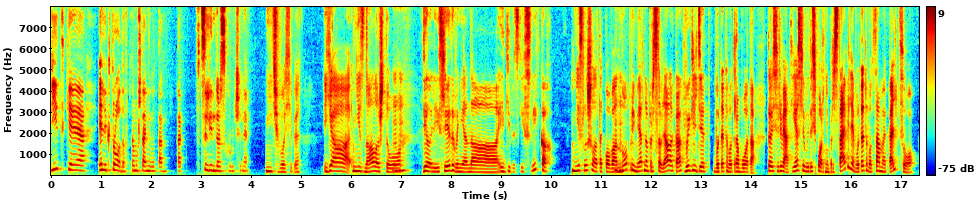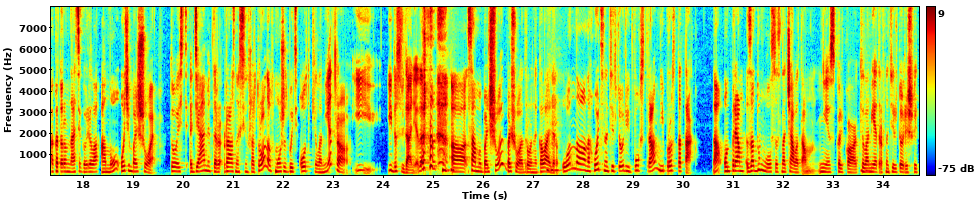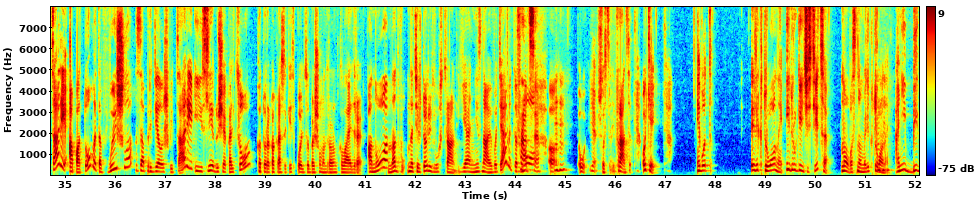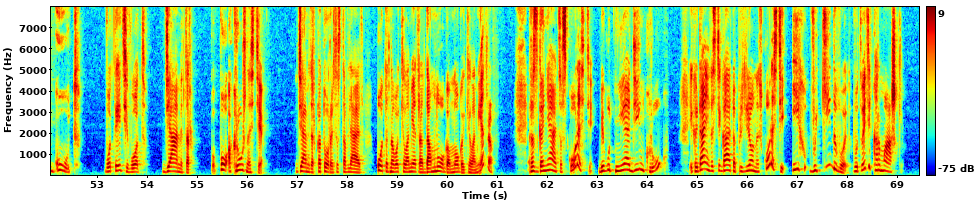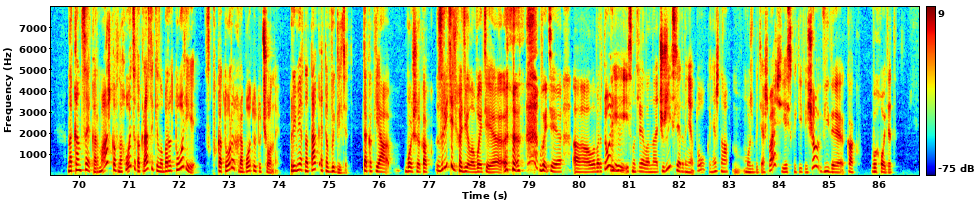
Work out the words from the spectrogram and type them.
электродов, потому что они вот там так в цилиндр скручены. Ничего себе. Я не знала, что угу. делали исследования на египетских свитках. Не слышала такого, mm-hmm. но примерно представляла, как выглядит вот эта вот работа. То есть, ребят, если вы до сих пор не представили, вот это вот самое кольцо, о котором Настя говорила, оно очень большое. То есть диаметр разных синхротронов может быть от километра и и до свидания, да. А, самый большой, большой адронный коллайдер, он а, находится на территории двух стран не просто так. Да? Он прям задумывался сначала там несколько километров на территории Швейцарии, а потом это вышло за пределы Швейцарии, и следующее кольцо, которое как раз-таки используется в Большом адронном коллайдере, оно на, дву- на территории двух стран. Я не знаю его диаметр, Франция. но... Э, Ой, yeah, господи, Франция. Окей. И вот электроны и другие частицы, но в основном электроны, mm-hmm. они бегут вот эти вот диаметр по окружности, диаметр который составляет от 1 километра до много-много километров, разгоняются в скорости, бегут не один круг, и когда они достигают определенной скорости, их выкидывают вот в эти кармашки. На конце кармашков находятся как раз-таки лаборатории, в которых работают ученые. Примерно так это выглядит так как я больше как зритель ходила в эти, в эти э, лаборатории mm-hmm. и смотрела на чужие исследования, то, конечно, может быть, я ошибаюсь, есть какие-то еще виды, как выходят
